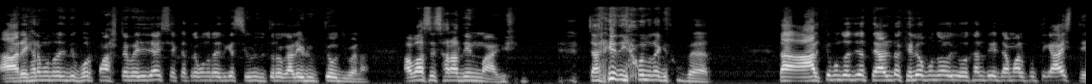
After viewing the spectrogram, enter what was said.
আর এখানে বন্ধুরা যদি ভোর পাঁচটা বেজে যায়, সেক্ষেত্রে বন্ধুরা এদিকে সিউড়ির ভিতরে গাড়ি ঢুকতেও দিবে না। আবার সে সারাদিন মার। চারিদিকে বন্ধুরা কিন্তু ব্যার। তা আজকে বন্ধুরা যে তেলটা খেলেও বন্ধুরা ওখান থেকে জামালপুর থেকে আসতে,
